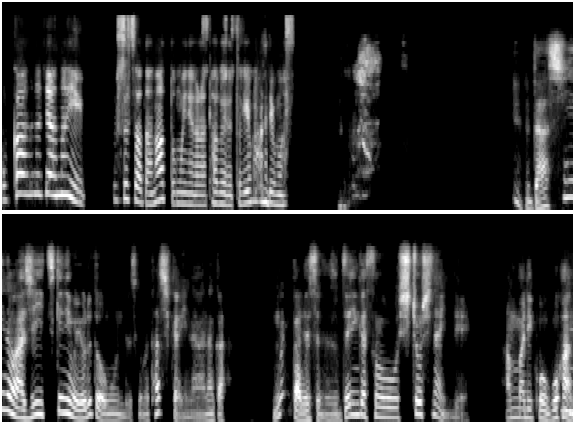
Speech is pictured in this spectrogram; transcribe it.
おかずじゃない薄さだなと思いながら食べる時もあります。だしの味付けにもよると思うんですけど、確かにな、なんか、なんかですね、全員がそう主張しないんで、あんまりこうご飯う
